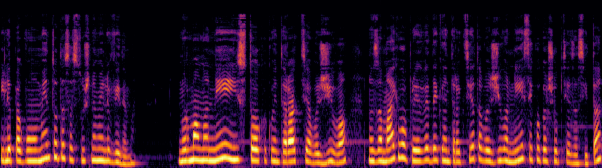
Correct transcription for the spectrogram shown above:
или пак во моментот да се слушнеме или видиме. Нормално не е исто како интеракција во живо, но за мајка во предвид дека интеракцијата во живо не е секогаш опција за сите,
